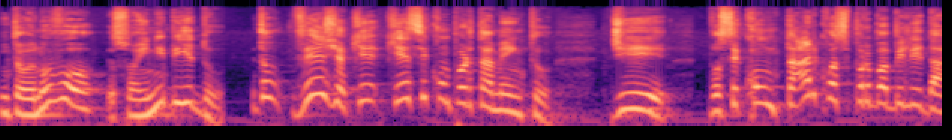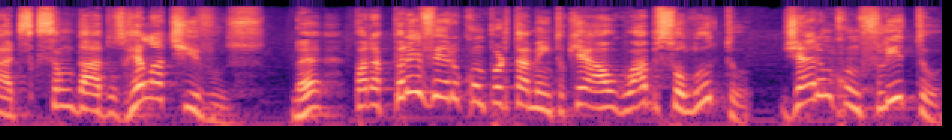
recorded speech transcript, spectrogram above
Então eu não vou, eu sou inibido. Então veja que, que esse comportamento de você contar com as probabilidades que são dados relativos, né, para prever o comportamento que é algo absoluto, gera um conflito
